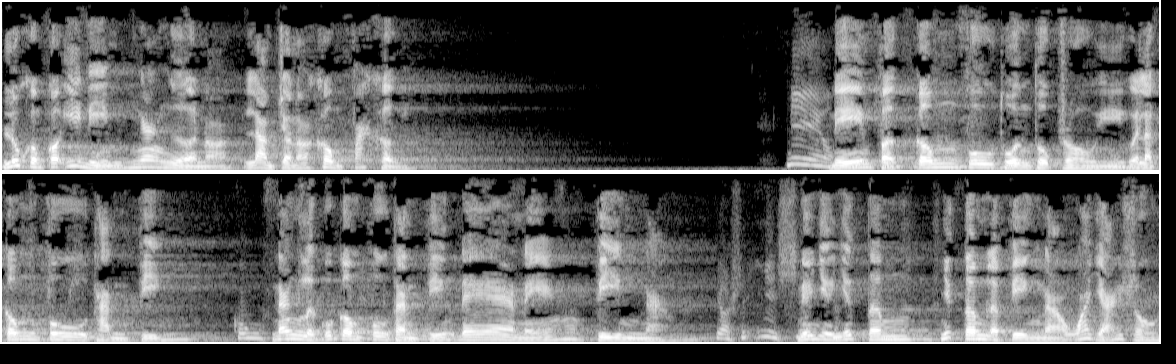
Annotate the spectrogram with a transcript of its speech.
Lúc không có ý niệm, ngăn ngừa nó, Làm cho nó không phát khởi. Niệm Phật công phu thuần thục rồi Gọi là công phu thành phiến Năng lực của công phu thành phiến đè nén phiền não. Nếu như nhất tâm Nhất tâm là phiền não quá giải rồi.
